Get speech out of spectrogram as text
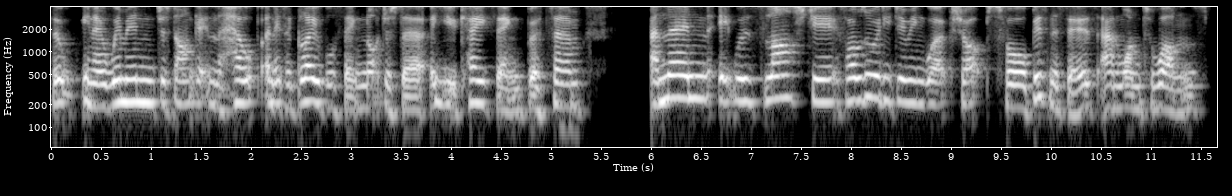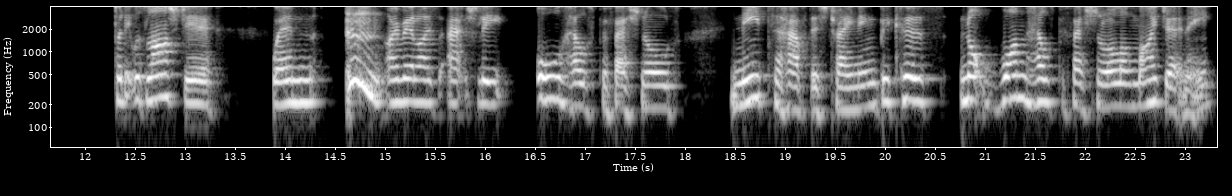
that you know women just aren't getting the help, and it's a global thing, not just a, a UK thing. But um, and then it was last year, so I was already doing workshops for businesses and one to ones, but it was last year when I realised actually all health professionals need to have this training because not one health professional along my journey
